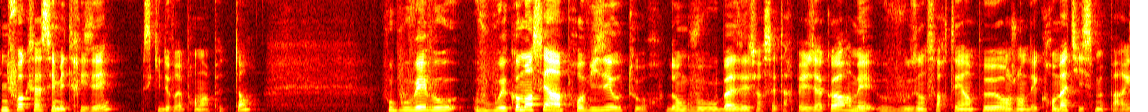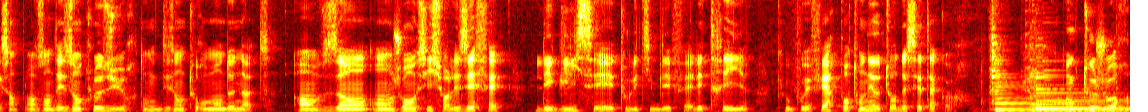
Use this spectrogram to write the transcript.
Une fois que ça c'est maîtrisé, ce qui devrait prendre un peu de temps, vous pouvez, vous, vous pouvez commencer à improviser autour. Donc vous vous basez sur cet arpège d'accord, mais vous en sortez un peu en jouant des chromatismes par exemple, en faisant des enclosures, donc des entourements de notes, en, faisant, en jouant aussi sur les effets, les glissés, tous les types d'effets, les trilles que vous pouvez faire pour tourner autour de cet accord. Donc toujours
